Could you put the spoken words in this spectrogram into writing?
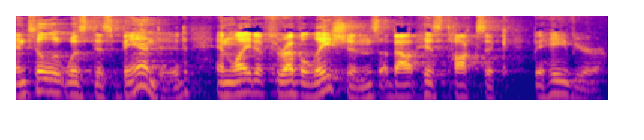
until it was disbanded in light of revelations about his toxic behavior.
